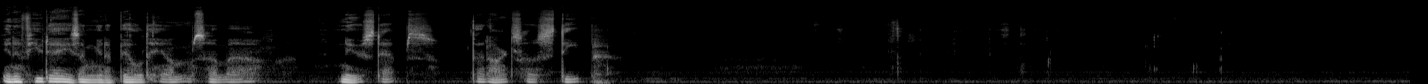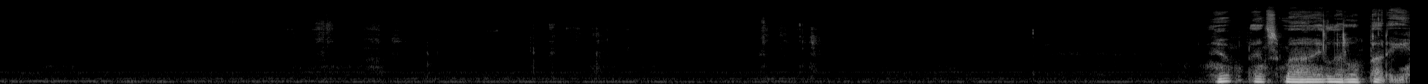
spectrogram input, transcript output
In a few days, I'm going to build him some uh, new steps that aren't so steep. Yep, that's my little buddy.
